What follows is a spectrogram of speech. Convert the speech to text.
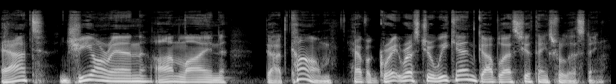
at grnonline.com. Have a great rest of your weekend. God bless you. Thanks for listening.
